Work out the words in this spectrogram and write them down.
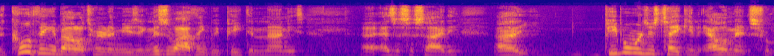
the cool thing about alternative music, and this is why I think we peaked in the '90s uh, as a society. Uh, people were just taking elements from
